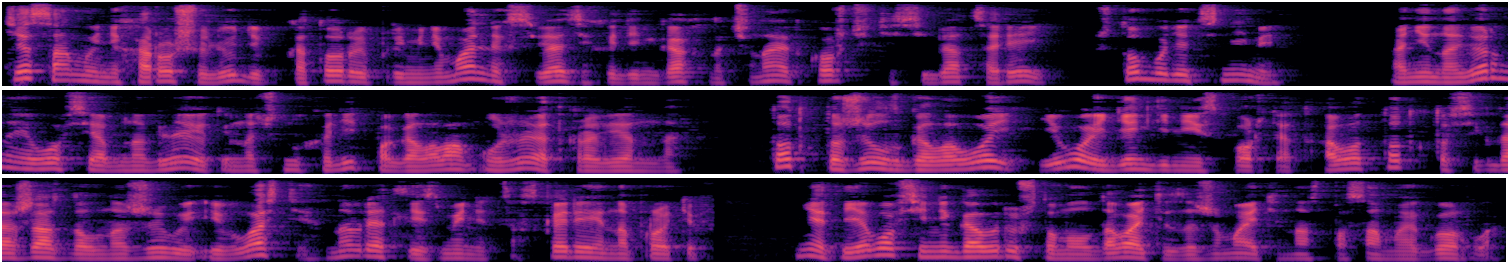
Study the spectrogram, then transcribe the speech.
Те самые нехорошие люди, которые при минимальных связях и деньгах начинают корчить из себя царей, что будет с ними? Они, наверное, вовсе обнагляют и начнут ходить по головам уже откровенно. Тот, кто жил с головой, его и деньги не испортят, а вот тот, кто всегда жаждал наживы и власти, навряд ли изменится, скорее напротив. Нет, я вовсе не говорю, что, мол, давайте зажимайте нас по самое горло.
